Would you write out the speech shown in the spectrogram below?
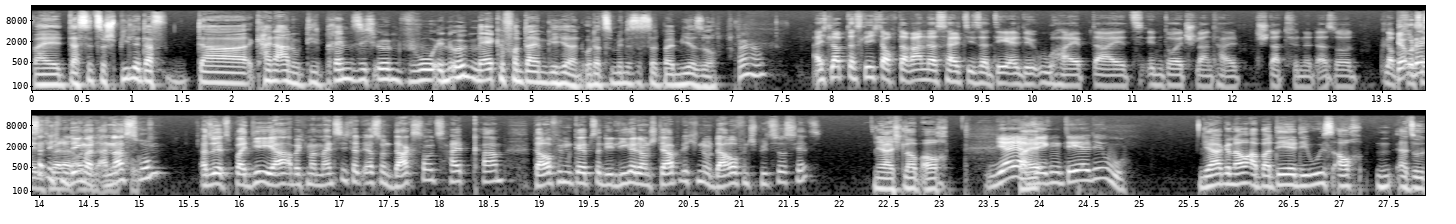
Weil das sind so Spiele, da, da, keine Ahnung, die brennen sich irgendwo in irgendeine Ecke von deinem Gehirn. Oder zumindest ist das bei mir so. Aber Ich glaube, das liegt auch daran, dass halt dieser DLDU-Hype da jetzt in Deutschland halt stattfindet. Also, glaub, Ja, oder ist das ich nicht ein Ding, was andersrum? Also jetzt bei dir ja, aber ich meine, meinst du nicht, dass erst so ein Dark Souls-Hype kam? Daraufhin gäbe es dann die Liga der Unsterblichen und daraufhin spielst du das jetzt? Ja, ich glaube auch. Ja, ja, Weil- wegen DLDU. Ja, genau, aber DLDU ist auch, also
